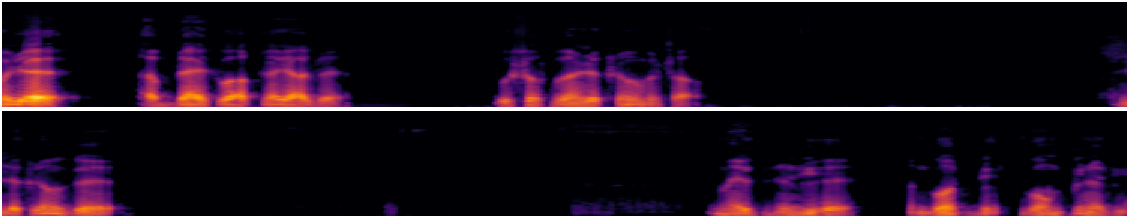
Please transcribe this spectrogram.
مجھے اپنا ایک واقعہ یاد ہے اس وقت میں لکھنؤ میں تھا لکھنؤ کے میں ایک ندی ہے گومتی گومتی ندی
